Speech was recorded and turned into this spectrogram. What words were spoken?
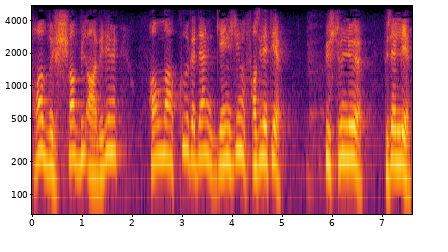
Fadlı Şabil abidi Allah kulluk eden gencin fazileti, üstünlüğü, güzelliği.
